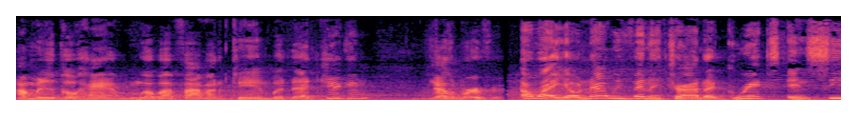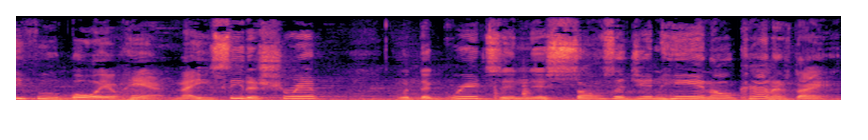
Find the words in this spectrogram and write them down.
I'm gonna just go half. I'm gonna go about five out of 10, but that chicken, that's worth it. All right, y'all, now we finna try the grits and seafood boil here. Now you see the shrimp with the grits and this sausage in here and all kind of things.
